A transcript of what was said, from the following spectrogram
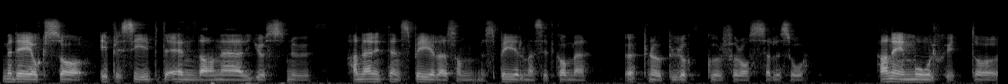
Men det är också i princip det enda han är just nu. Han är inte en spelare som spelmässigt kommer öppna upp luckor för oss eller så. Han är en målskytt och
